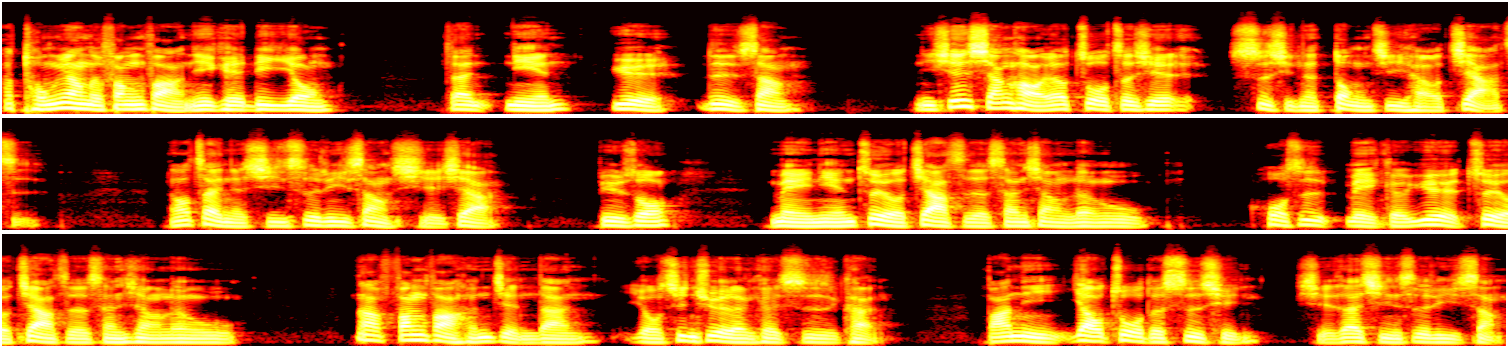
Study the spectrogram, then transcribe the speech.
那同样的方法，你也可以利用在年、月、日上，你先想好要做这些事情的动机还有价值，然后在你的行事历上写下，比如说。每年最有价值的三项任务，或是每个月最有价值的三项任务。那方法很简单，有兴趣的人可以试试看，把你要做的事情写在行事历上。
